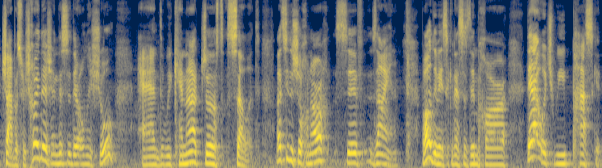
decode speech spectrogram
Shabbos Rosh Chodesh, and this is their only shul, and we cannot just sell it. Let's see the Shulchan Aruch Siv Zayin. That which we paskin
